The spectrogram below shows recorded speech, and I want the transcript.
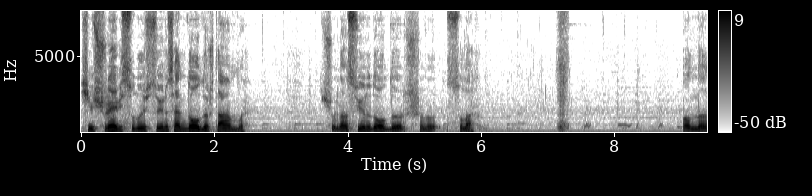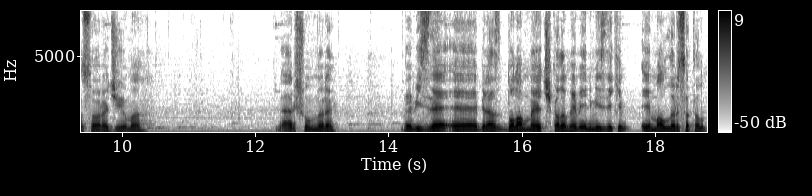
Şimdi şuraya bir sulu, suyunu sen doldur tamam mı? Şuradan suyunu doldur. Şunu sula. Ondan sonra cığıma ver şunları ve biz de e, biraz dolanmaya çıkalım. Hem elimizdeki e, malları satalım.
